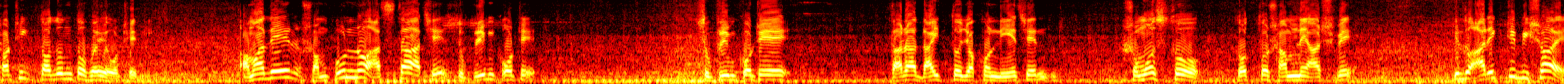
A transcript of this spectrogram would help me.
সঠিক তদন্ত হয়ে ওঠেনি। আমাদের সম্পূর্ণ আস্থা আছে সুপ্রিম কোর্টে। সুপ্রিম কোর্টে তারা দায়িত্ব যখন নিয়েছেন, সমস্ত তথ্য সামনে আসবে। কিন্তু আরেকটি বিষয়,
